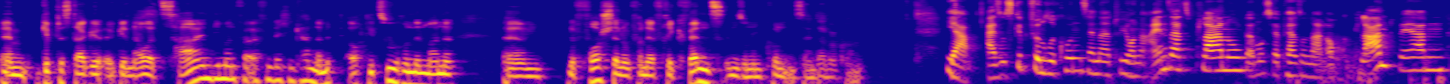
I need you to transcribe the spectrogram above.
Ähm, gibt es da ge genaue Zahlen, die man veröffentlichen kann, damit auch die Zuhörenden mal eine, ähm, eine Vorstellung von der Frequenz in so einem Kundencenter bekommen? Ja, also es gibt für unsere Kundencenter natürlich auch eine Einsatzplanung. Da muss ja Personal auch geplant werden.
